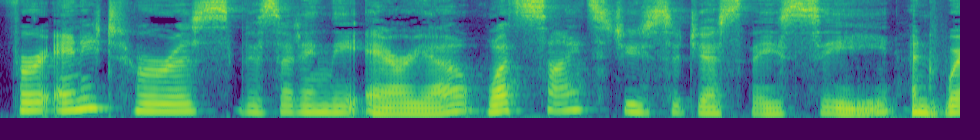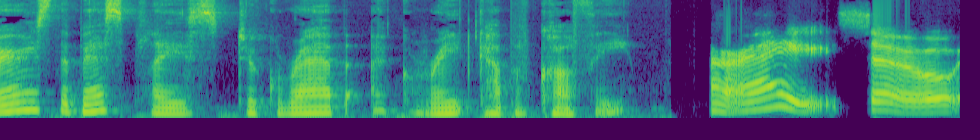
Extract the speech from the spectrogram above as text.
for any tourists visiting the area, what sites do you suggest they see, and where is the best place to grab a great cup of coffee? All right, so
